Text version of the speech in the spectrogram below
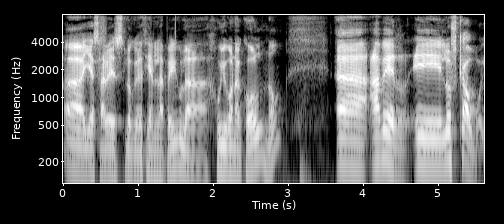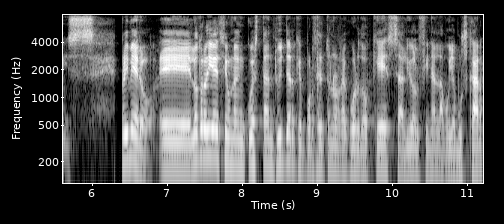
Ah, ya sabes lo que decía en la película, Who You Gonna Call, ¿no? Ah, a ver, eh, los Cowboys. Primero, eh, el otro día hice una encuesta en Twitter que por cierto no recuerdo qué salió al final, la voy a buscar.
